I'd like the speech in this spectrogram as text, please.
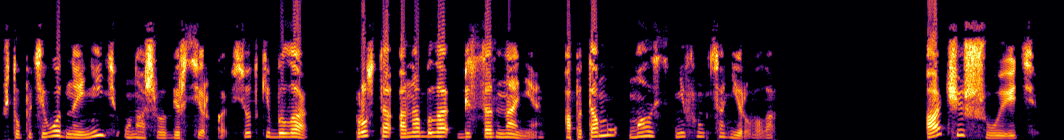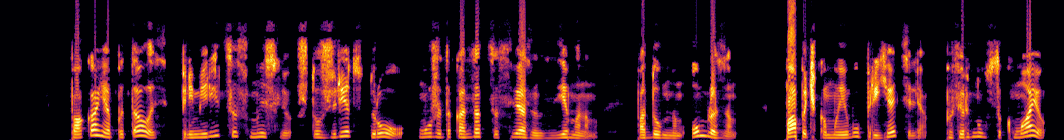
что путеводная нить у нашего берсерка все-таки была. Просто она была без сознания, а потому малость не функционировала. А чешуять. Пока я пыталась примириться с мыслью, что жрец Дроу может оказаться связан с демоном подобным образом, Папочка моего приятеля повернулся к Маю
